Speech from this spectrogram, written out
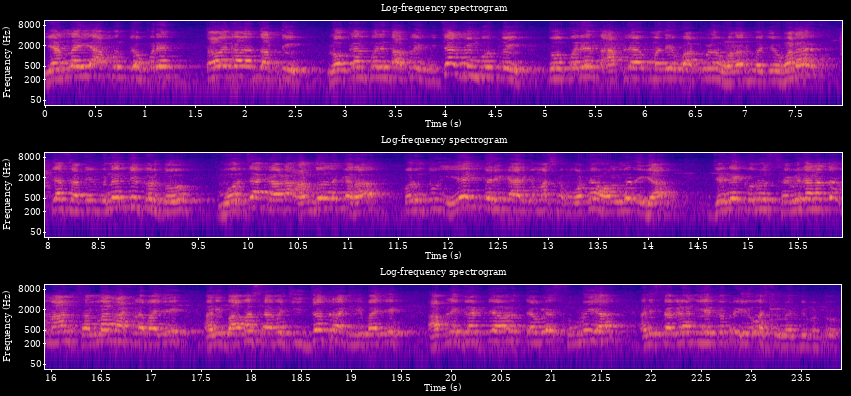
यांनाही आपण जोपर्यंत तळकाळात जात नाही लोकांपर्यंत आपले विचार बिंबवत नाही तोपर्यंत आपल्यामध्ये वाटोळ होणार म्हणजे होणार. त्यासाठी विनंती करतो मोर्चा काढा आंदोलन करा परंतु एक तरी कार्यक्रम मोठ्या हॉलमध्ये घ्या जेणेकरून संविधानाचा मान सन्मान राखला पाहिजे आणि बाबासाहेबांची इज्जत राखली पाहिजे. आपले गट त्यावेळे तेवढे सोडूया आणि सगळ्यांनी एकत्र येऊ अशी विनंती करतो.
